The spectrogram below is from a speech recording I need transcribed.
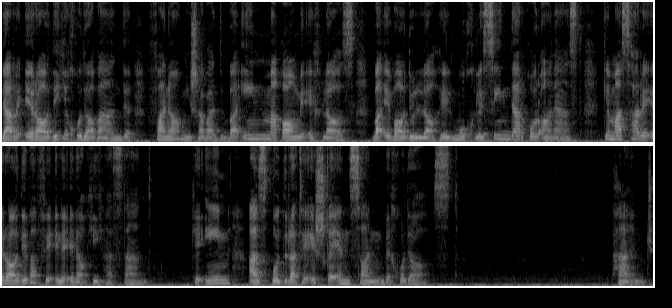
در اراده خداوند فنا می شود و این مقام اخلاص و عباد الله المخلصین در قرآن است که مظهر اراده و فعل الهی هستند که این از قدرت عشق انسان به خداست. پنج.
